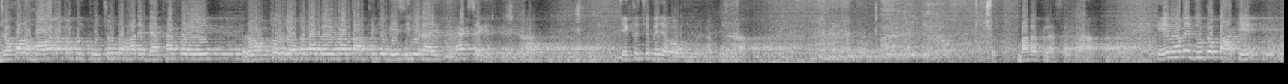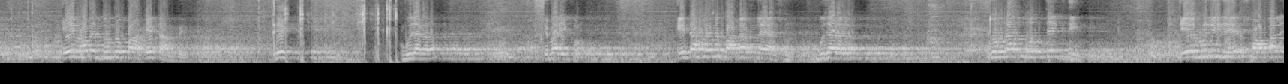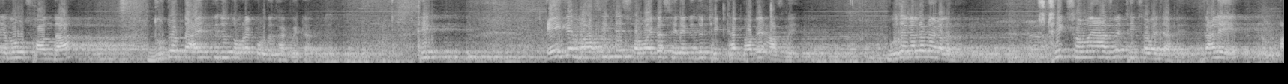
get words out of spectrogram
যখন হয় তখন প্রচণ্ড হারে ব্যথা করে, রক্ত যতটা বেরোনো তার থেকে বেশি বেরায়। এক সেকেন্ড হ্যাঁ। একটু চেপে যাব হ্যাঁ। বাটারফ্লাই আসন। হ্যাঁ। এইভাবে দুটো পাকে, এইভাবে দুটো পাকে টানবে। ঠিক? বুঝা গেল? এবার এই করো। এটা হচ্ছে বাটারফ্লাই আসন বুঝা গেল? তোমরা প্রত্যেক দিন এভরিডে সকাল এবং সন্ধ্যা, দুটো টাইম কিন্তু তোমরা করতে থাকবে এটা। ঠিক? এই যে মাসিক যে সময়টা, সেটা কিন্তু ঠিকঠাক ভাবে আসবে। বোঝা গেল না গেল না? ঠিক সময় আসবে, ঠিক সময় যাবে। তাহলে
